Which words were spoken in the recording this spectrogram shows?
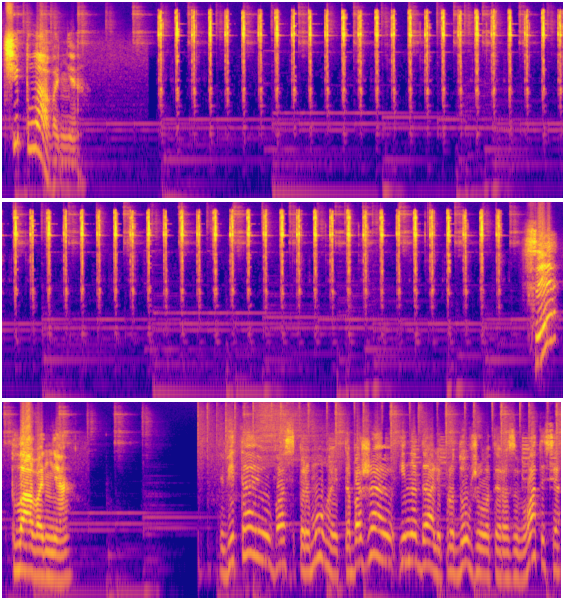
чи плавання. Це плавання. Вітаю вас з перемогою та бажаю і надалі продовжувати розвиватися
